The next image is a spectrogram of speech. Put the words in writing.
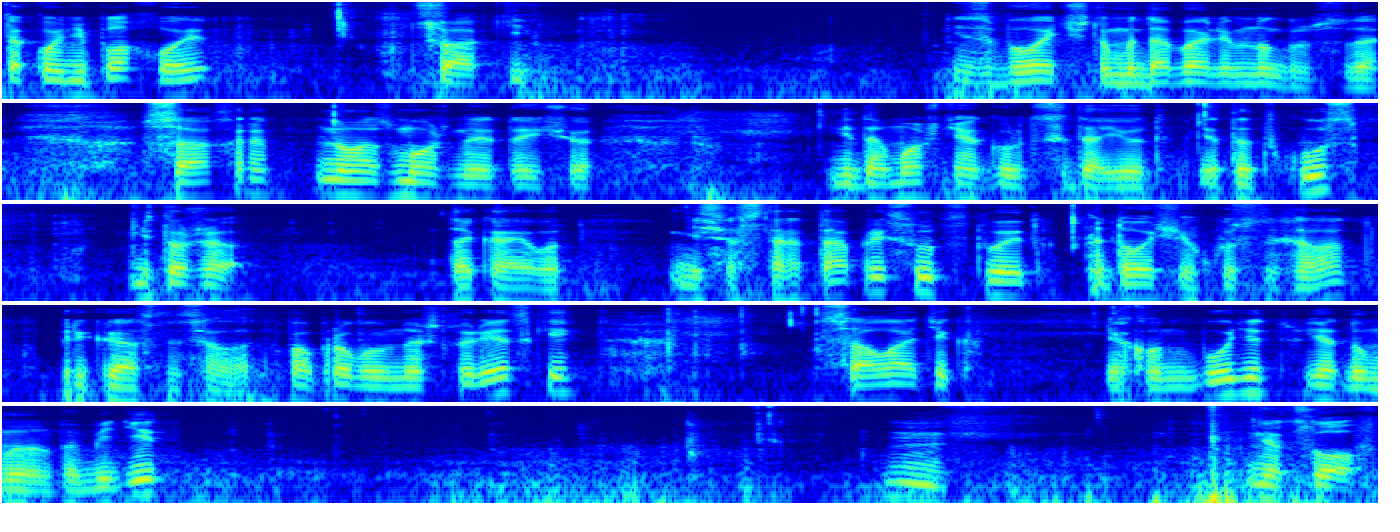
Такой неплохой, сладкий. Не забывайте, что мы добавили много сюда сахара. Ну, возможно, это еще и домашние огурцы дают этот вкус. И тоже такая вот Здесь острота присутствует. Это очень вкусный салат. Прекрасный салат. Попробуем наш турецкий салатик. Как он будет. Я думаю, он победит. М -м. Нет слов.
